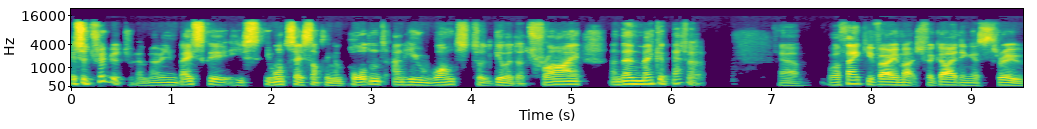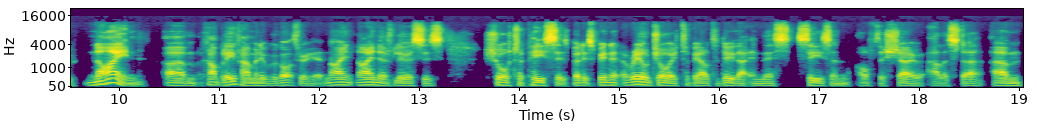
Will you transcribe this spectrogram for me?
it's a tribute to him. I mean, basically, he's, he wants to say something important and he wants to give it a try and then make it better. Yeah. Well, thank you very much for guiding us through nine. Um, I can't believe how many we've got through here. Nine, nine of Lewis's shorter pieces. But it's been a real joy to be able to do that in this season of the show, Alister. Um,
